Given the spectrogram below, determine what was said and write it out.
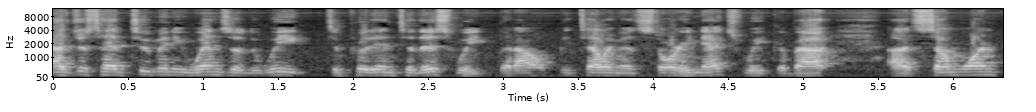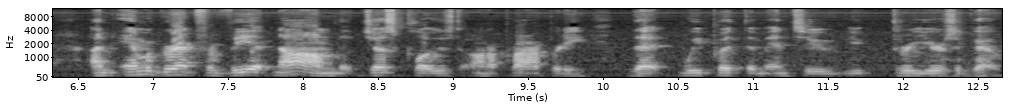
I just had too many wins of the week to put into this week, but I'll be telling a story next week about uh, someone, an immigrant from Vietnam that just closed on a property that we put them into three years ago.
